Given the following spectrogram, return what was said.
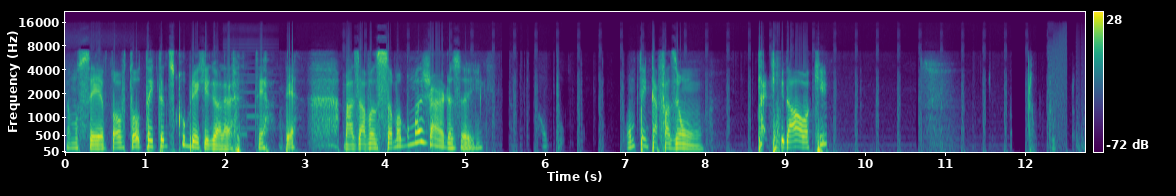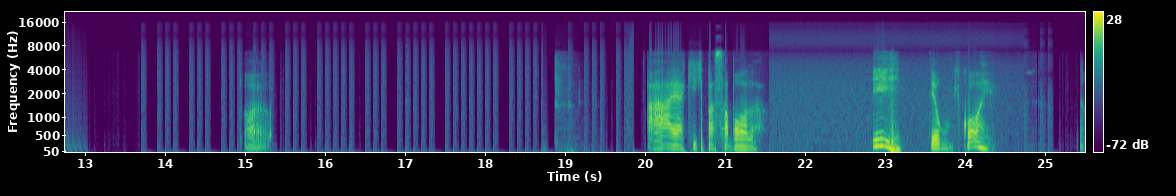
Eu não sei, eu tô, tô tentando descobrir aqui, galera. Tem, mas avançamos algumas jardas aí. Vamos tentar fazer um touchdown aqui. Ó, Ah, é aqui que passa a bola. Ih, tem um que corre? Não.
